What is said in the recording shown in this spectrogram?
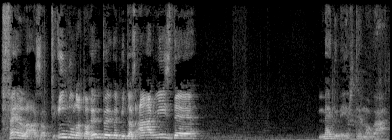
Fellázadt, indulata hömpögött, mint az árvíz, de megmérte magát.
